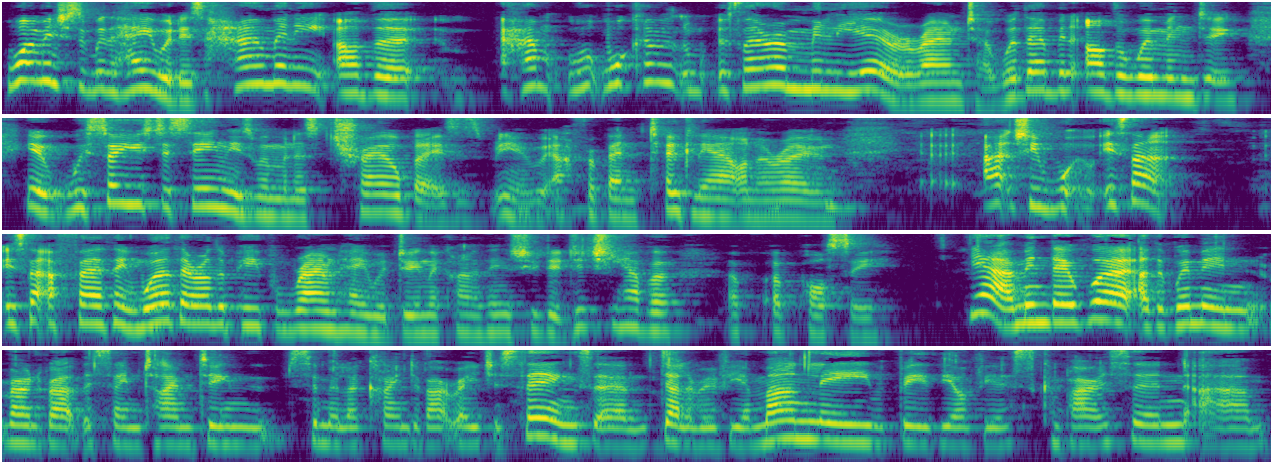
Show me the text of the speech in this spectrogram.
What I'm interested with Haywood is how many other, how, what kind of, is there a milieu around her? Would there have been other women doing, you know, we're so used to seeing these women as trailblazers, you know, Aphra Behn totally out on her own. Actually, is that, is that a fair thing? Were there other people around Haywood doing the kind of things she did? Did she have a, a, a posse? Yeah, I mean, there were other women around about the same time doing similar kind of outrageous things. Um, Delarivier Manley would be the obvious comparison. Um,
